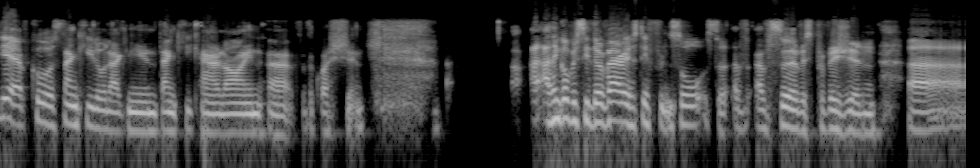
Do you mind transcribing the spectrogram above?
Yeah, of course. Thank you, Lord Agnew, and thank you, Caroline, uh, for the question. I think obviously there are various different sorts of, of service provision uh,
